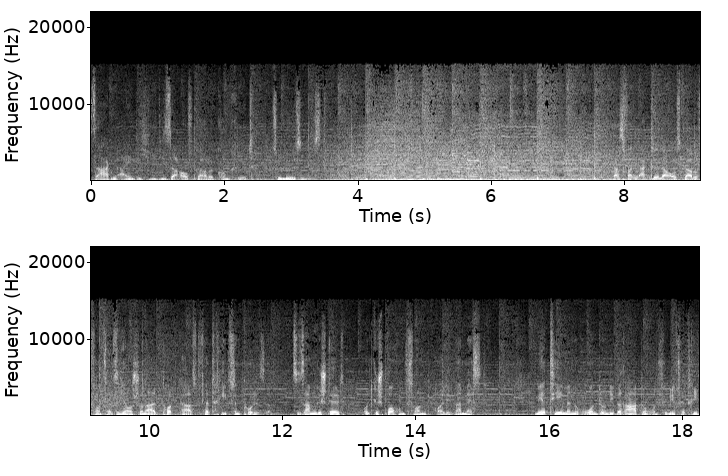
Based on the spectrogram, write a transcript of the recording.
sagen eigentlich, wie diese Aufgabe konkret zu lösen ist. Das war die aktuelle Ausgabe vom Versicherungsjournal Podcast Vertriebsimpulse. Zusammengestellt und gesprochen von Oliver Mest. Mehr Themen rund um die Beratung und für den Vertrieb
